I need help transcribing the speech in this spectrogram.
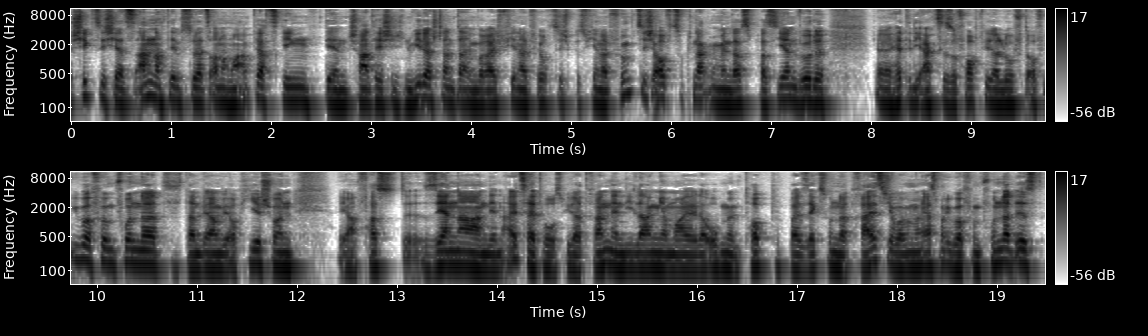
schickt sich jetzt an, nachdem es zuletzt auch nochmal abwärts ging, den charttechnischen Widerstand da im Bereich 440 bis 450 aufzuknacken. Wenn das passieren würde, äh, hätte die Aktie sofort wieder Luft auf über 500. Dann wären wir auch hier schon ja, fast äh, sehr nah an den Allzeithochs wieder dran, denn die lagen ja mal da oben im Top bei 630. Aber wenn man erstmal über 500 ist,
